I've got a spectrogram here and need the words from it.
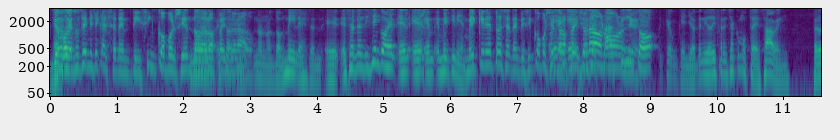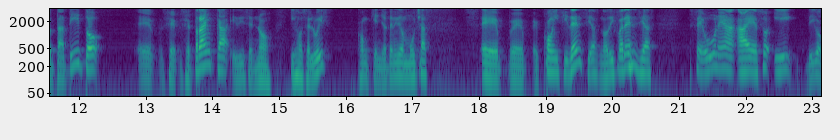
Yo eso, eso signica el 75% no, de los eso- pensionados. No, no, 2.000 es el, eh, el 75 es el, el, el- el 1.500. 1.500 es 75% de los Eh, eh, pensionados. entonces, no. Tatito, que, que yo he tenido diferencias como ustedes saben, pero Tatito eh, se, se tranca y dice no. Y José Luis, con quien yo he tenido muchas eh, eh, coincidencias, no diferencias, se une a, eso y, digo,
